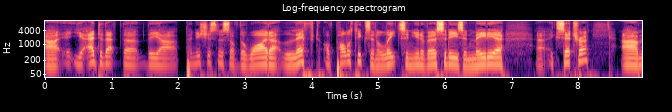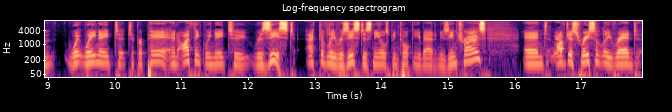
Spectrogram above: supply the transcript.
Uh, you add to that the the uh, perniciousness of the wider left of politics and elites in universities and media, uh, etc. Um, we, we need to, to prepare, and I think we need to resist, actively resist, as Neil's been talking about in his intros. And I've just recently read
